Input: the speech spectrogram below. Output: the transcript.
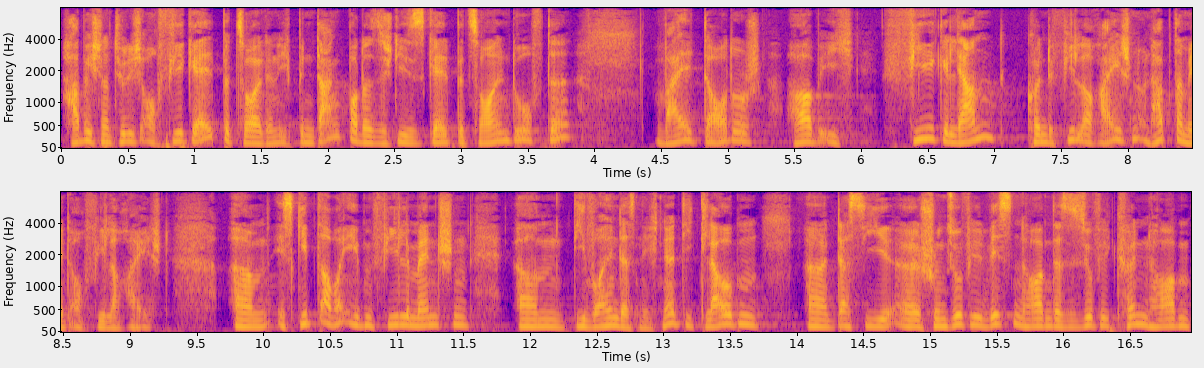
habe ich natürlich auch viel Geld bezahlt. Und ich bin dankbar, dass ich dieses Geld bezahlen durfte weil dadurch habe ich viel gelernt, konnte viel erreichen und habe damit auch viel erreicht. Ähm, es gibt aber eben viele Menschen, ähm, die wollen das nicht. Ne? Die glauben, äh, dass sie äh, schon so viel Wissen haben, dass sie so viel Können haben.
